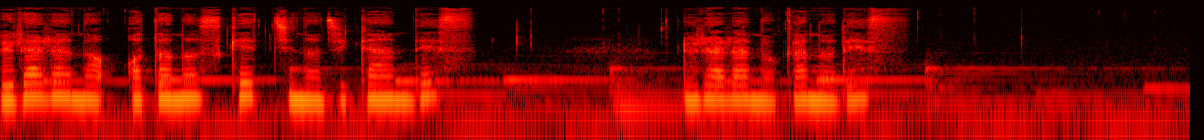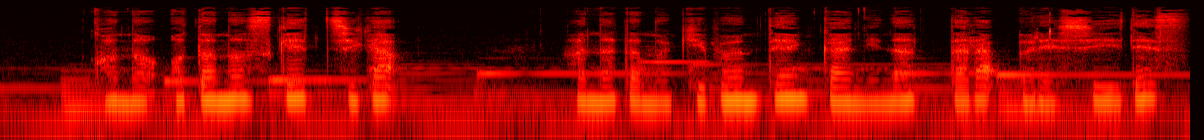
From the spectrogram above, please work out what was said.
ルララの音のスケッチの時間です。ルララのカノです。この音のスケッチがあなたの気分転換になったら嬉しいです。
